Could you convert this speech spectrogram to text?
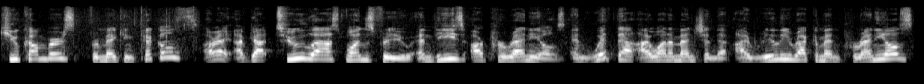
cucumbers for making pickles. All right, I've got two last ones for you, and these are perennials. And with that, I want to mention that I really recommend perennials.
